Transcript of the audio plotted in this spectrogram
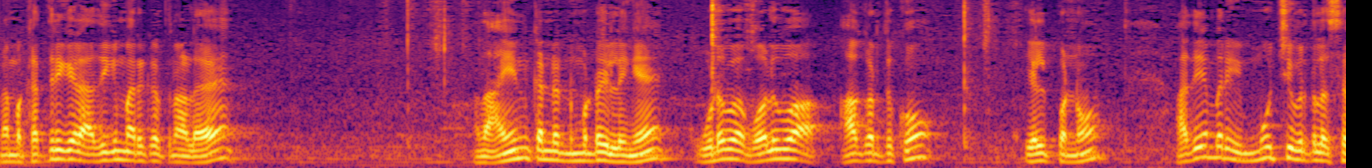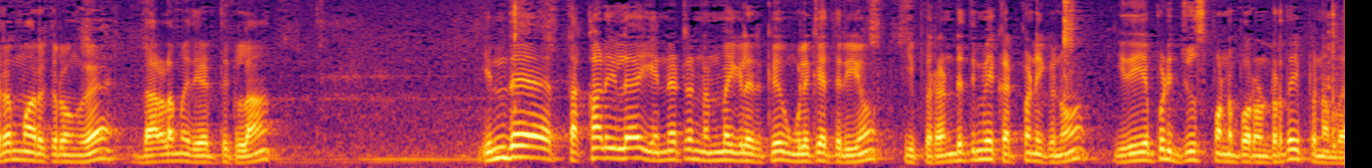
நம்ம கத்திரிக்காயில் அதிகமாக இருக்கிறதுனால அந்த அயன் கண்டென்ட் மட்டும் இல்லைங்க உடவை வலுவாக ஆக்கிறதுக்கும் ஹெல்ப் பண்ணும். அதே மாதிரி மூச்சு விரத்தில் சிரமமாக இருக்கிறவங்க தாராளமாக இதை எடுத்துக்கலாம். இந்த தக்காளியில் எண்ணற்ற நன்மைகள் இருக்குது உங்களுக்கே தெரியும். இப்போ ரெண்டுத்தையுமே கட் பண்ணிக்கணும். இதை எப்படி ஜூஸ் பண்ண போகிறோன்றதை இப்போ நம்ம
